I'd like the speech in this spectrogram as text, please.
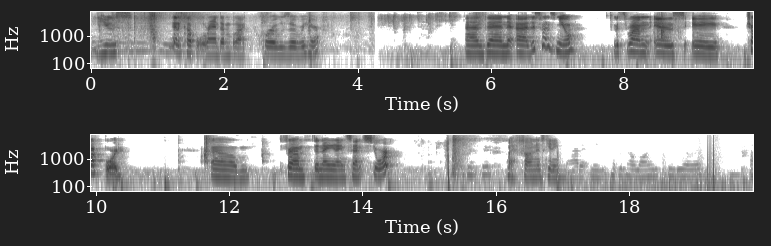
use. Got a couple random black crows over here. And then uh, this one's new. This one is a chalkboard um, from the 99 cent store. My phone is getting mad at me because of how long this video is. Uh,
